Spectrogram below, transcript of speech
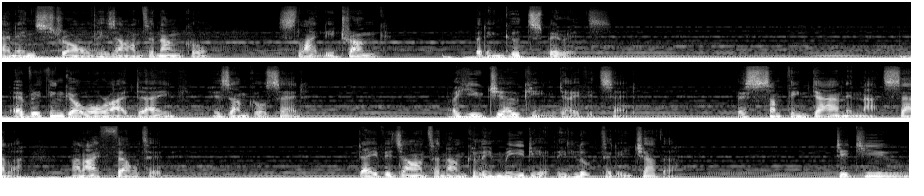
and in strolled his aunt and uncle, slightly drunk, but in good spirits. Everything go all right, Dave? his uncle said. Are you joking? David said. There's something down in that cellar, and I felt it. David's aunt and uncle immediately looked at each other. Did you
